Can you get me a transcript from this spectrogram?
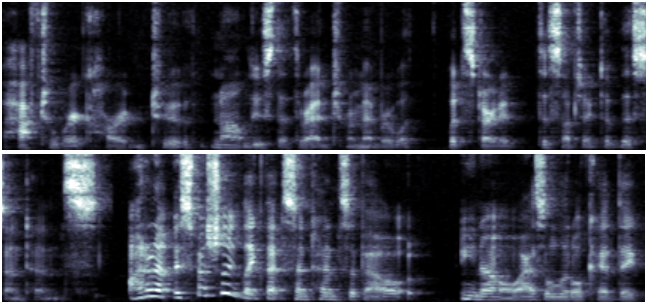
have to work hard to not lose the thread to remember what what started the subject of this sentence. I don't know especially like that sentence about you know as a little kid they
